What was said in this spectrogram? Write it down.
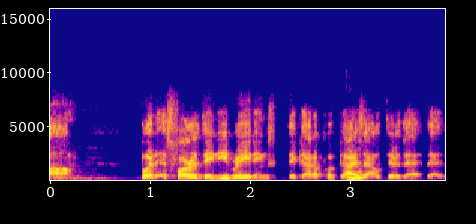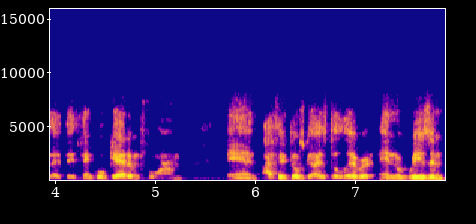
Um, but as far as they need ratings, they got to put guys out there that, that that they think will get them for them, and I think those guys delivered. And the reason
